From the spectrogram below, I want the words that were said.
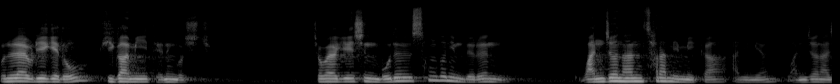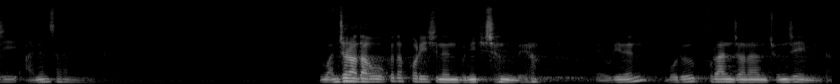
오늘날 우리에게도 귀감이 되는 것이죠. 저와 여기 계신 모든 성도님들은 완전한 사람입니까? 아니면 완전하지 않은 사람입니까? 좀 완전하다고 끄덕거리시는 분이 계셨는데요. 네, 우리는 모두 불완전한 존재입니다.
